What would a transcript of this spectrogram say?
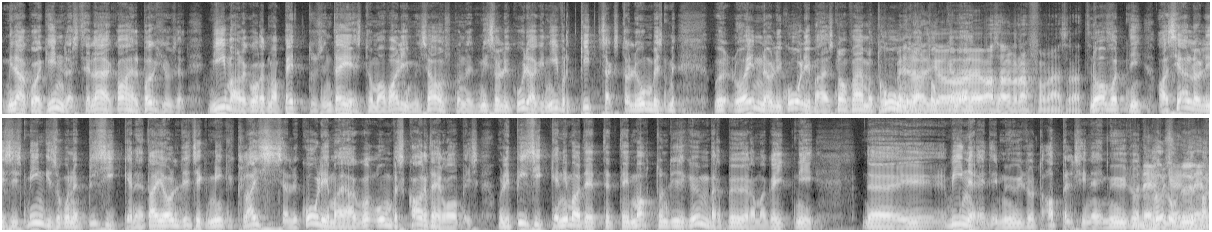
mina kohe kindlasti ei lähe kahel põhjusel. viimane kord ma pettusin täiesti oma valimisjaoskonnas, mis oli kuidagi niivõrd kitsaks, ta oli umbes, no enne oli koolimajas, noh, vähemalt ruumi natukene. Vasalemma rahvamajas alati. no vot nii, aga seal oli siis mingisugune pisikene, ta ei olnud isegi mingi klass, see oli koolimaja umbes garderoobis, oli pisike niimoodi, et, et ei mahtunud isegi ümber pöörama kõik nii. Äh, viinereid ei müüdud, apelsine ei müüdud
